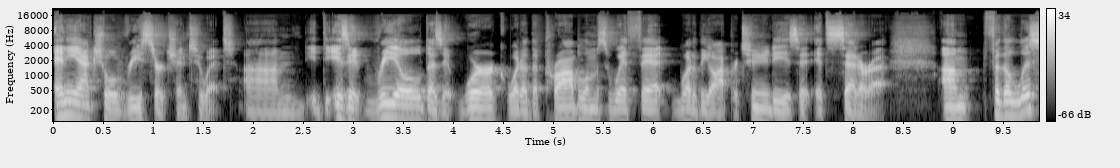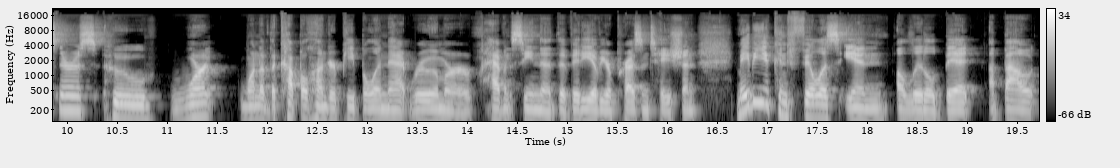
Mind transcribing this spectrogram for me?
any actual research into it. Um, is it real? Does it work? What are the problems with it? What are the opportunities, et cetera? Um, for the listeners who weren't one of the couple hundred people in that room or haven't seen the, the video of your presentation, maybe you can fill us in a little bit about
